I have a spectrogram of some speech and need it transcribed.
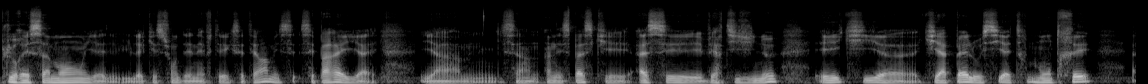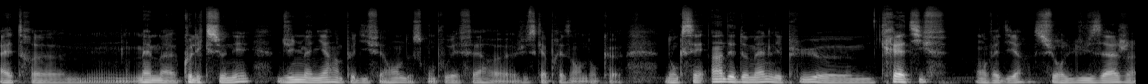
plus récemment, il y a eu la question des NFT, etc. Mais c'est pareil. C'est un, espace qui est assez vertigineux et euh, qui appelle aussi à être montré à être euh, même collectionné d'une manière un peu différente de ce qu'on pouvait faire euh, jusqu'à présent. Donc, euh, donc c'est un des domaines les plus créatifs, on va dire, sur l'usage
